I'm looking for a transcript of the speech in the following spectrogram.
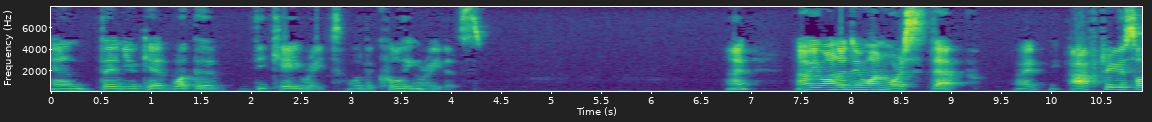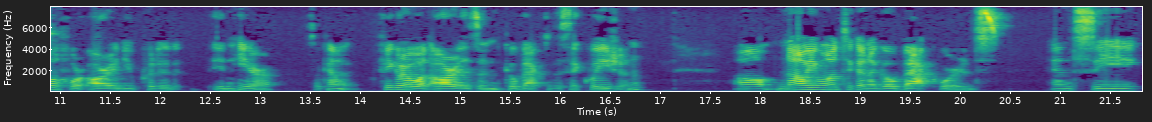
And then you get what the decay rate, what the cooling rate is. Right? Now you want to do one more step. Right? After you solve for r and you put it in here. So kind of figure out what R is and go back to this equation. um, now you want to kind of go backwards and see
